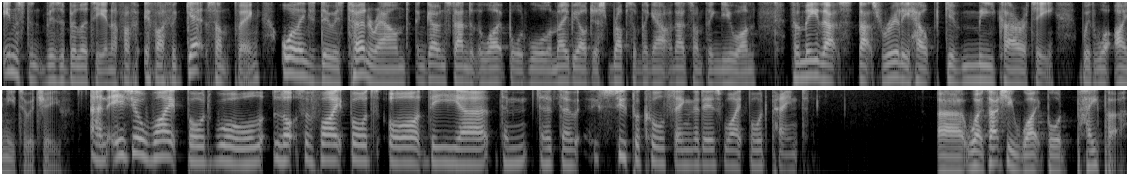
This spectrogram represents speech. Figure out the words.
instant visibility. And if I, if I forget something, all I need to do is turn around and go and stand at the whiteboard wall, and maybe I'll just rub something out and add something new on. For me, that's that's really helped give me clarity with what I need to achieve. And is your whiteboard wall lots of whiteboards or the uh, the, the, the super cool thing that is whiteboard paint? Uh, well, it's actually whiteboard paper.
